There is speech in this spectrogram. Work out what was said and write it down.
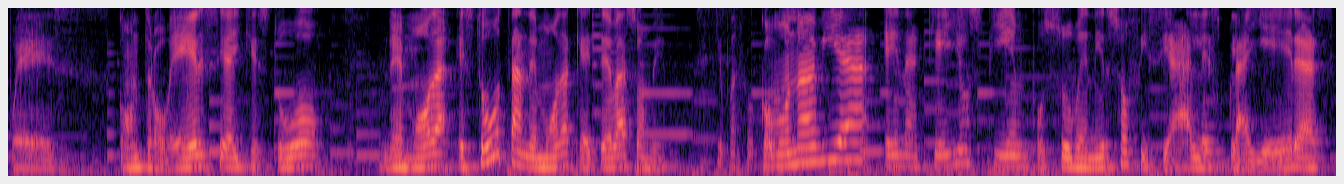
pues controversia y que estuvo de moda, estuvo tan de moda que ahí te va zombie. ¿Qué pasó? Como no había en aquellos tiempos souvenirs oficiales, playeras,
